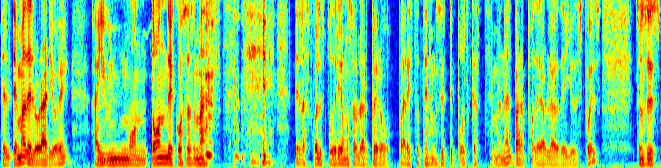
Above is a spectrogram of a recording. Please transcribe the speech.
del tema del horario, ¿eh? Hay un montón de cosas más de las cuales podríamos hablar, pero para esto tenemos este podcast semanal para poder hablar de ello después. Entonces,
